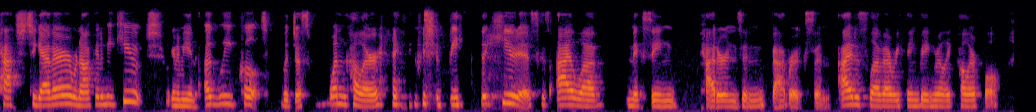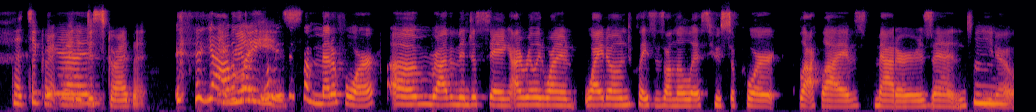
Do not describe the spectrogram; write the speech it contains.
patched together, we're not going to be cute. We're going to be an ugly quilt with just one color. I think we should be the cutest because I love mixing patterns and fabrics and I just love everything being really colorful. That's a great and, way to describe it. yeah, it I was really like, is. let me think a metaphor um, rather than just saying I really wanted white-owned places on the list who support Black Lives Matters and mm. you hmm. know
